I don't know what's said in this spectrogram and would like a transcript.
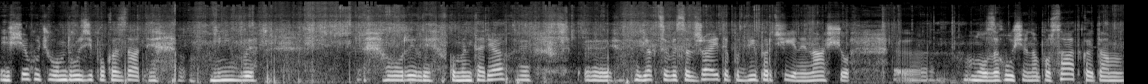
І ще хочу вам, друзі, показати. Мені ви говорили в коментарях, е, е, як це ви саджаєте по дві перчини, нащо е, мов, загущена посадка і там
